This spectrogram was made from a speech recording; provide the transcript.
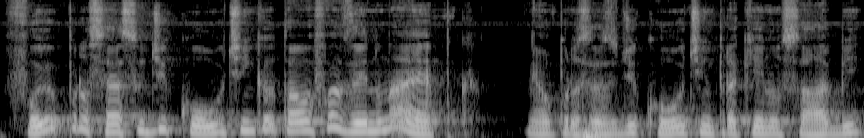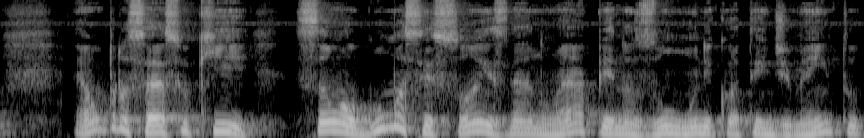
foi o processo de coaching que eu estava fazendo na época. É o processo de coaching, para quem não sabe, é um processo que são algumas sessões, né, não é apenas um único atendimento,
